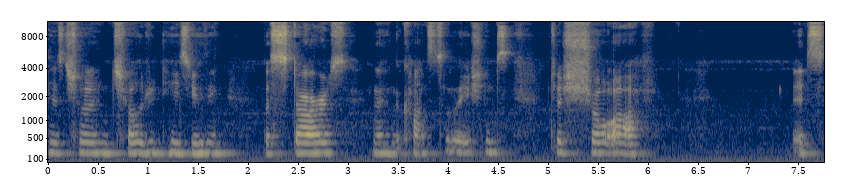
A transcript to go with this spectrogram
his children, children. He's using the stars and the constellations to show off. It's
